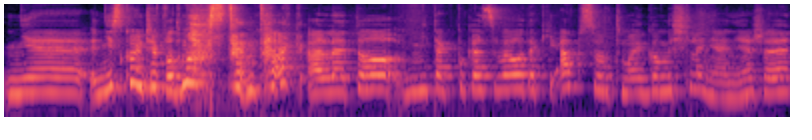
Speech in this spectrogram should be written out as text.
nie, nie skończę pod mostem, tak? Ale to mi tak pokazywało taki absurd mojego myślenia, nie? Że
